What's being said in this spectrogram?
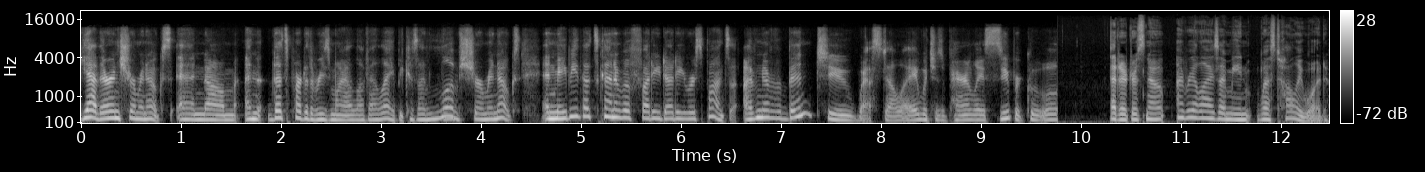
yeah, they're in Sherman Oaks and um and that's part of the reason why I love LA because I Mm. love Sherman Oaks. And maybe that's kind of a fuddy-duddy response. I've never been to West LA, which is apparently super cool. Editor's note, I realize I mean West Hollywood.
